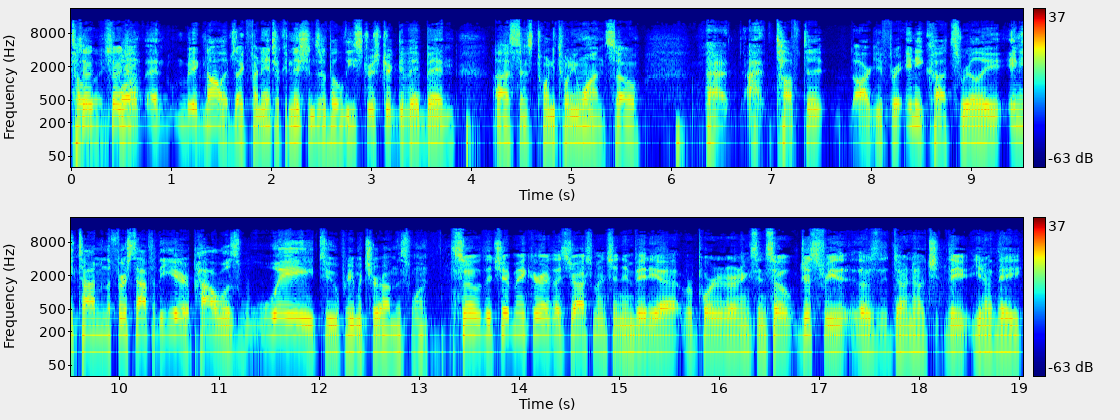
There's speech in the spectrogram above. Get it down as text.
Totally. So, so well, and acknowledge like financial conditions are the least restrictive they've been uh, since 2021. So, uh, tough to argue for any cuts really any time in the first half of the year. Powell was way too premature on this one. So the chip maker, as Josh mentioned, Nvidia reported earnings, and so just for you, those that don't know, they you know they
